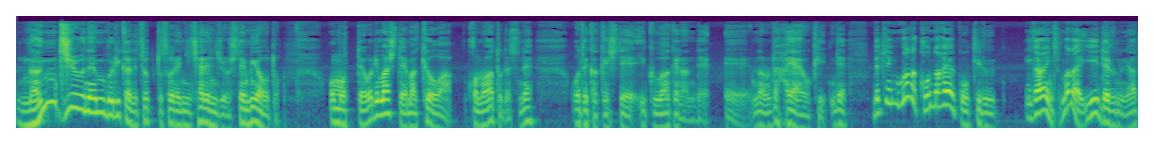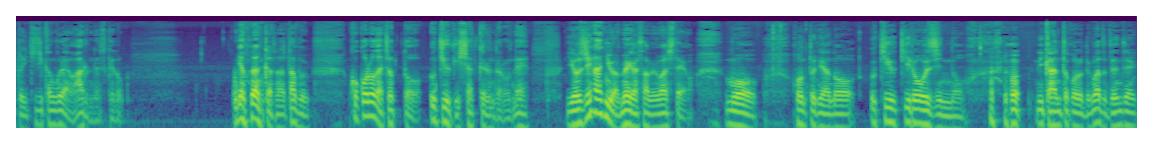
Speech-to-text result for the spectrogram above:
何十年ぶりかでちょっとそれにチャレンジをしてみようと思っておりまして、まあ今日はこの後ですね、お出かけしていくわけなんで、えー、なので早起き。で、別にまだこんな早く起きる、いかないんです。まだ家出るのにあと1時間ぐらいはあるんですけど、でもなんかさ、多分、心がちょっとウキウキしちゃってるんだろうね。4時半には目が覚めましたよ。もう、本当にあの、ウキウキ老人の、あの、いかんところで、まだ全然、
